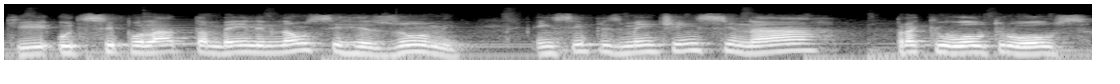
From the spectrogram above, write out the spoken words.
que o discipulado também ele não se resume em simplesmente ensinar para que o outro ouça,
